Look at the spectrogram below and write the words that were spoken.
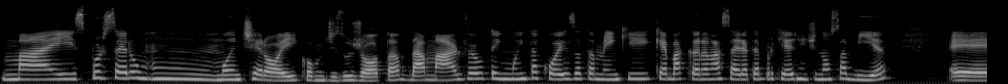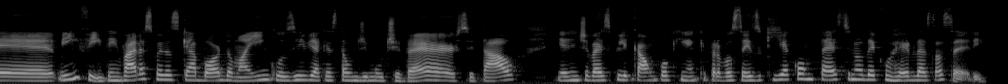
Mas por ser um, um, anti-herói, como diz o Jota, da Marvel, tem muita coisa também que, que é bacana na série, até porque a gente não sabia. É, enfim, tem várias coisas que abordam aí, inclusive a questão de multiverso e tal. E a gente vai explicar um pouquinho aqui pra vocês o que acontece no decorrer dessa série.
